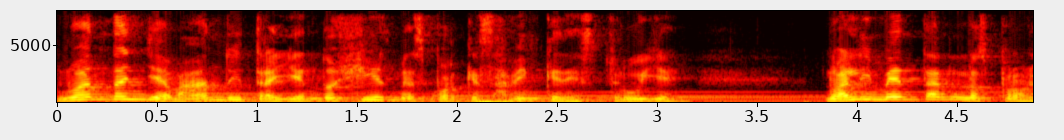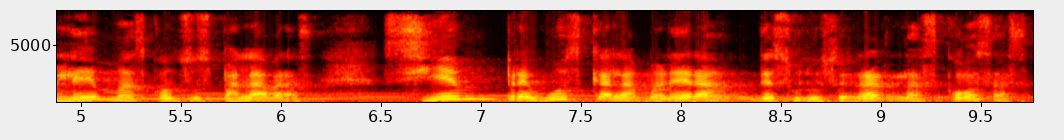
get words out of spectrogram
No andan llevando y trayendo chismes porque saben que destruye. No alimentan los problemas con sus palabras. Siempre busca la manera de solucionar las cosas.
